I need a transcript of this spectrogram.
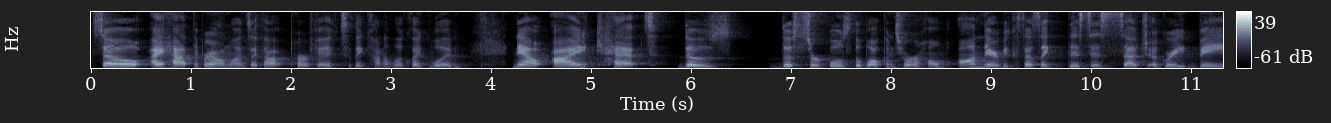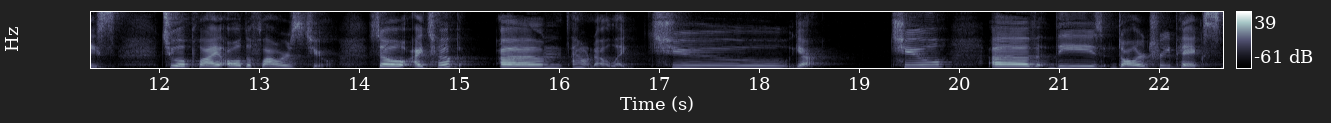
So I had the brown ones. I thought perfect. They kind of look like wood. Now I kept those the circles, the welcome to our home on there because I was like, this is such a great base to apply all the flowers to. So I took, um, I don't know, like two, yeah, two of these Dollar Tree picks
